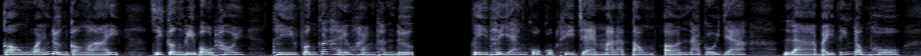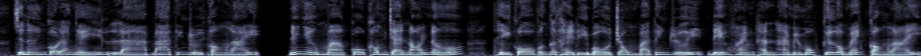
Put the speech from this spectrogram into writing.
Còn quãng đường còn lại, chỉ cần đi bộ thôi thì vẫn có thể hoàn thành được. Vì thời gian của cuộc thi chạy marathon ở Nagoya là 7 tiếng đồng hồ, cho nên cô đã nghĩ là 3 tiếng rưỡi còn lại. Nếu như mà cô không chạy nổi nữa, thì cô vẫn có thể đi bộ trong 3 tiếng rưỡi để hoàn thành 21 km còn lại.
